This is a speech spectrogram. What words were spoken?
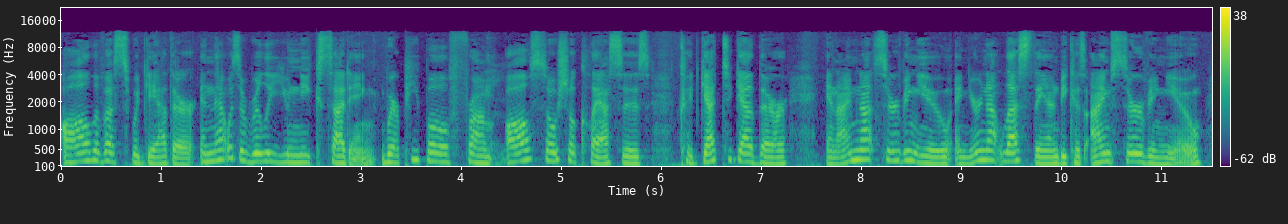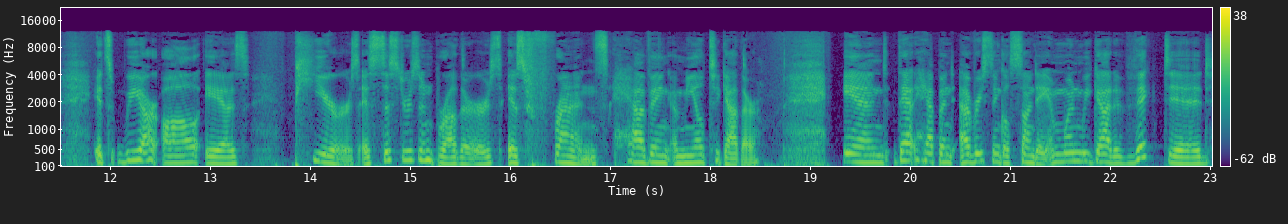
all of us would gather, and that was a really unique setting where people from all social classes could get together. And I'm not serving you, and you're not less than because I'm serving you. It's we are all as peers, as sisters and brothers, as friends, having a meal together. And that happened every single Sunday. And when we got evicted,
